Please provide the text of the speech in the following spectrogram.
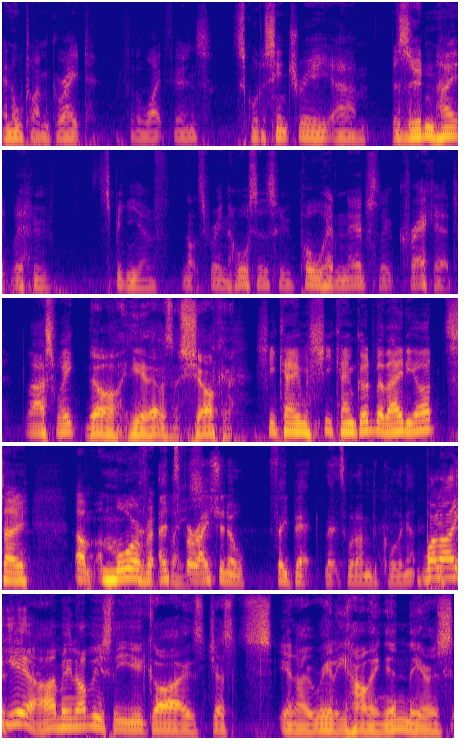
an all-time great for the White Ferns. Scored a century. Um, Bezuidenhout, who, speaking of not sparing the horses, who Paul had an absolute crack at last week. Oh, yeah, that was a shocker. She came, she came good with eighty odd. So um, more of it, please. Inspirational feedback. That's what I'm calling it. Well, I, yeah, I mean, obviously, you guys just, you know, really hoeing in there has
